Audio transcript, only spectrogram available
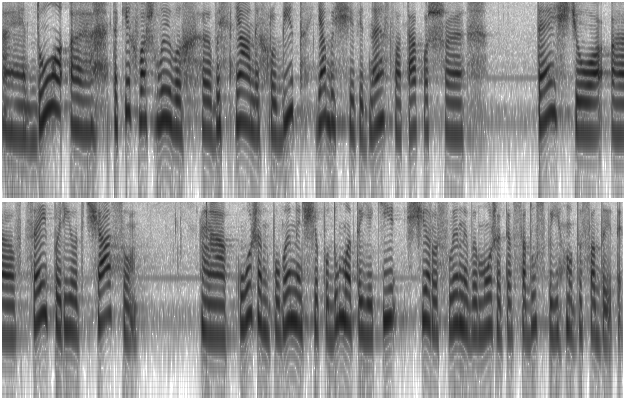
Е, До е, таких важливих е, весняних робіт я би ще віднесла також те, що в цей період часу. Е, Кожен повинен ще подумати, які ще рослини ви можете в саду своєму досадити.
